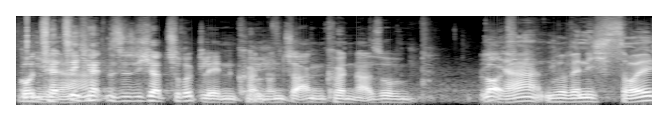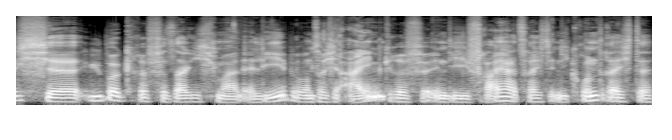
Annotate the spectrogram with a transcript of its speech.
Grundsätzlich Ja. hätten Sie sich ja zurücklehnen können und sagen können, also läuft. Ja, nur wenn ich solche Übergriffe, sage ich mal, erlebe und solche Eingriffe in die Freiheitsrechte, in die Grundrechte,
